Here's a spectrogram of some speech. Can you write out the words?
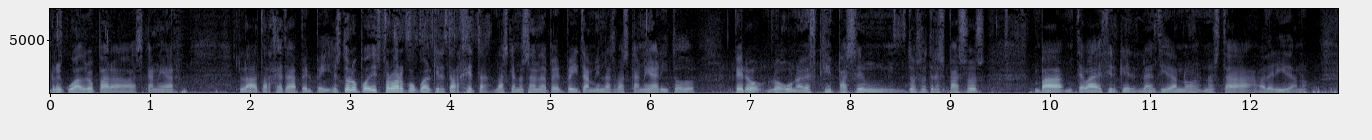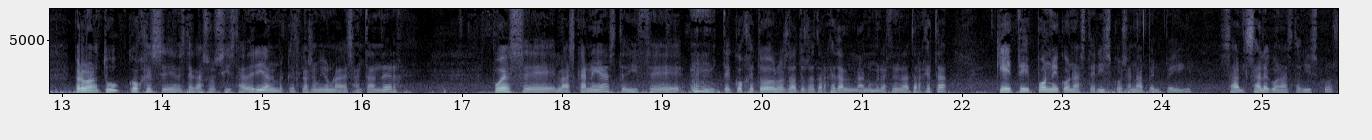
recuadro para escanear la tarjeta de Apple Pay. Esto lo podéis probar con cualquier tarjeta, las que no sean de Apple Pay también las va a escanear y todo, pero luego una vez que pasen dos o tres pasos va, te va a decir que la entidad no, está adherida. ¿no? Pero bueno, tú coges, en este caso si está adherida, en el caso mío una de Santander, pues eh, la escaneas, te dice, te coge todos los datos de la tarjeta, la numeración de la tarjeta, que te pone con asteriscos en Apple Pay, sale con asteriscos,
